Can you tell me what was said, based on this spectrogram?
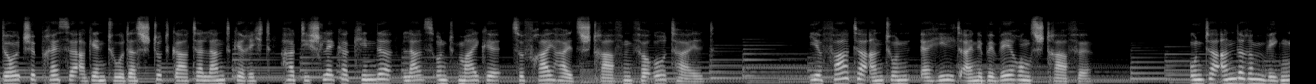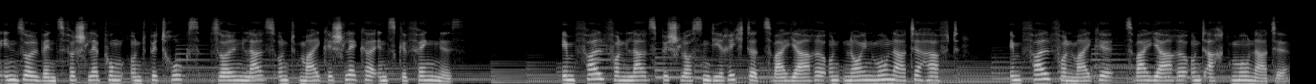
Deutsche Presseagentur Das Stuttgarter Landgericht hat die Schlecker-Kinder, Lars und Maike, zu Freiheitsstrafen verurteilt. Ihr Vater Anton erhielt eine Bewährungsstrafe. Unter anderem wegen Insolvenzverschleppung und Betrugs sollen Lars und Maike Schlecker ins Gefängnis. Im Fall von Lars beschlossen die Richter zwei Jahre und neun Monate Haft, im Fall von Maike zwei Jahre und acht Monate.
